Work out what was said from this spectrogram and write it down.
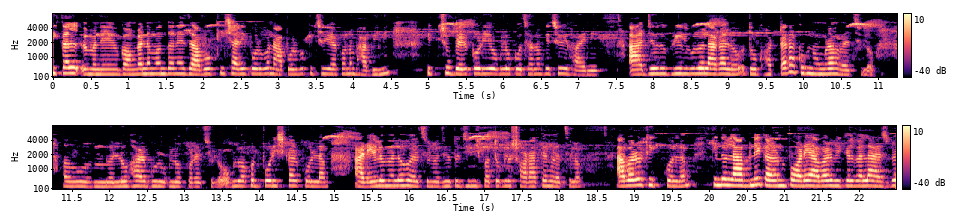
বিকাল মানে গঙ্গা নেমন্তনে যাব, কি শাড়ি পরবো, না পরবো কিছুই এখনও ভাবিনি। কিচ্ছু বের করি, ওগুলো গোছানো কিছুই হয়নি। আর যেহেতু গ্রিলগুলো লাগালো, তো ঘরটা না খুব নোংরা হয়েছিল। লোহার গুঁড়োগুলো পড়েছিল, ওগুলো এখন পরিষ্কার করলাম। আর এলোমেলো হয়েছিল, যেহেতু জিনিসপত্রগুলো সরাতে হয়েছিল। আবারও ঠিক করলাম। কিন্তু লাভ নেই, কারণ পরে আবার বিকেলবেলা আসবে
